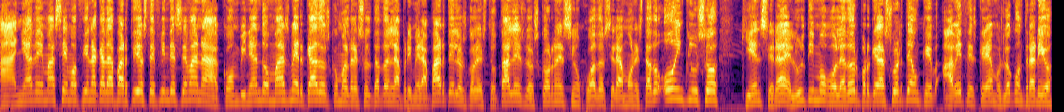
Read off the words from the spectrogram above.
Añade más emoción a cada partido este fin de semana, combinando más mercados como el resultado en la primera parte, los goles totales, los corners, si un jugador será amonestado o incluso quién será el último goleador, porque la suerte, aunque a veces creamos lo contrario,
